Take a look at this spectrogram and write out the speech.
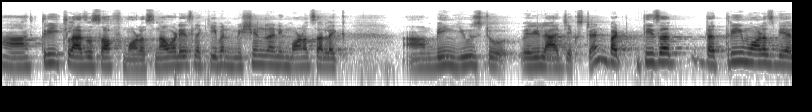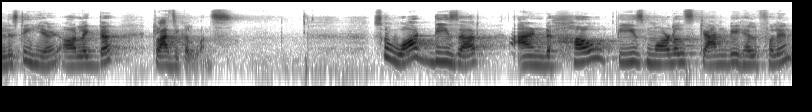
uh, 3 classes of models. Nowadays like even machine learning models are like uh, being used to very large extent but these are the 3 models we are listing here are like the classical ones. So what these are and how these models can be helpful in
